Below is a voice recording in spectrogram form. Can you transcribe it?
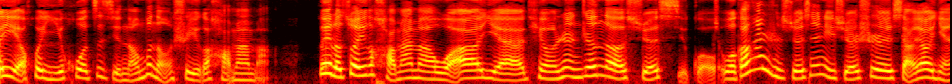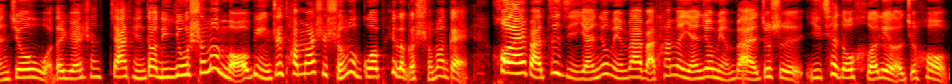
也会疑惑自己能不能是一个好妈妈。为了做一个好妈妈，我也挺认真的学习过。我刚开始学心理学是想要研究我的原生家庭到底有什么毛病，这他妈是什么锅配了个什么盖。后来把自己研究明白，把他们研究明白，就是一切都合理了之后，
